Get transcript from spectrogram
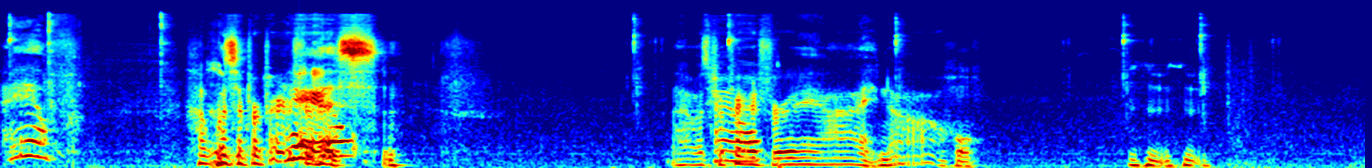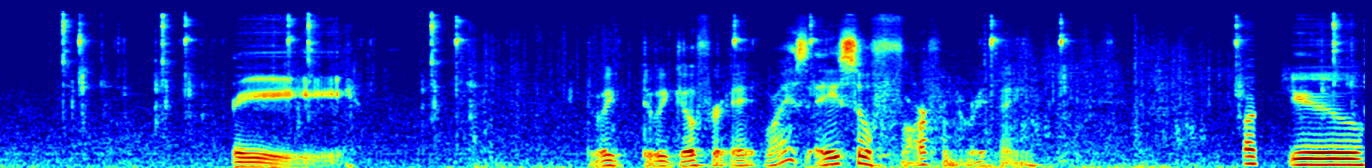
help! I wasn't prepared for this. I was prepared Help. for AI. No. Free. Do we do we go for A? Why is A so far from everything? Fuck you.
